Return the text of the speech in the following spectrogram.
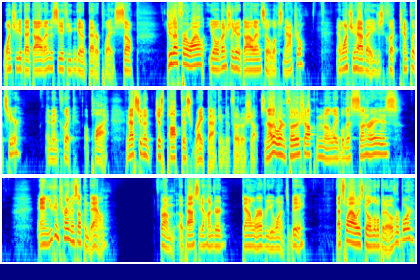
once you get that dialed in to see if you can get a better place. So do that for a while. You'll eventually get it dialed in so it looks natural. And once you have that, you just click templates here and then click apply. And that's gonna just pop this right back into Photoshop. So now that we're in Photoshop, I'm gonna label this sun rays. And you can turn this up and down from opacity to 100 down wherever you want it to be. That's why I always go a little bit overboard.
